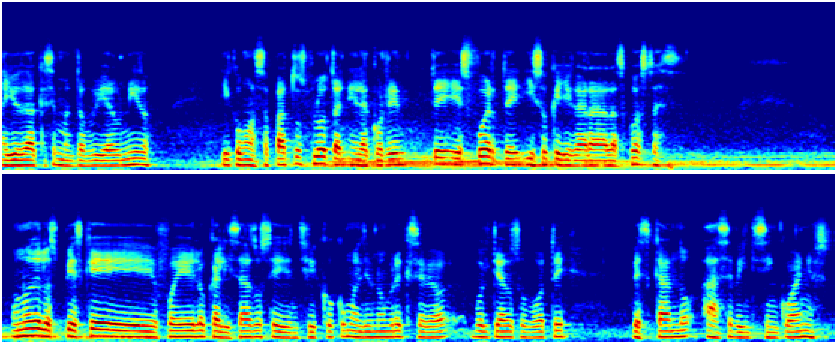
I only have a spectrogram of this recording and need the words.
ayuda a que se mantuviera unido. Y como los zapatos flotan y la corriente es fuerte, hizo que llegara a las costas. Uno de los pies que fue localizado se identificó como el de un hombre que se había volteado su bote pescando hace 25 años.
